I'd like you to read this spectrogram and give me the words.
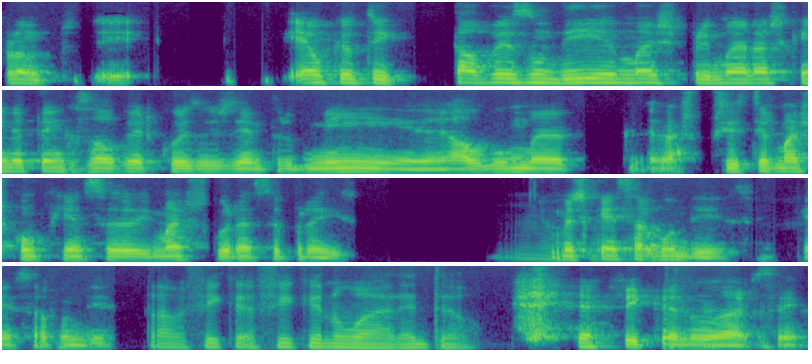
pronto, é, é o que eu digo, talvez um dia, mas primeiro acho que ainda tenho que resolver coisas dentro de mim, eh, alguma, acho que preciso ter mais confiança e mais segurança para isso. Okay. Mas quem sabe um dia, sim. quem sabe um dia. Tá, fica, fica no ar então. fica no ar, sim.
